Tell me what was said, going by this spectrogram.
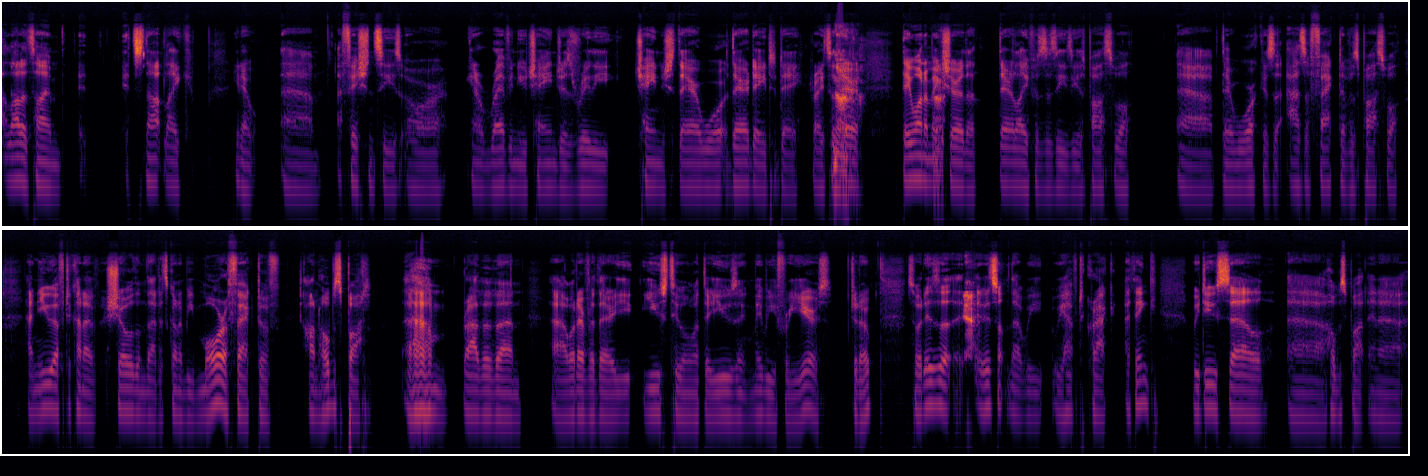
a lot of time it, it's not like you know um, efficiencies or you know revenue changes really change their war their day to day right so no. they they want to make no. sure that their life is as easy as possible uh, their work is as effective as possible, and you have to kind of show them that it's going to be more effective on HubSpot um, rather than uh, whatever they're used to and what they're using maybe for years. You know, so it is a yeah. it is something that we we have to crack. I think we do sell uh, HubSpot in a,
